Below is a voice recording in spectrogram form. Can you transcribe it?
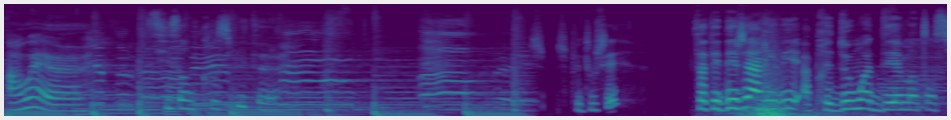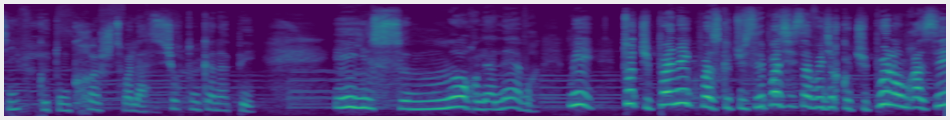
Ah ouais, 6 ans de crossfit. euh. Je, je peux toucher? Ça t'est déjà arrivé, après deux mois de DM intensif, que ton crush soit là sur ton canapé et il se mord la lèvre. Mais toi, tu paniques parce que tu sais pas si ça veut dire que tu peux l'embrasser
